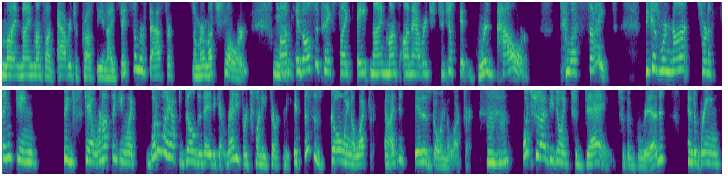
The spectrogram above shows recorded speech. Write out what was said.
nine, nine months on average across the United States. Some are faster, some are much slower. Yeah. Um, it also takes like eight, nine months on average to just get grid power to a site because we're not sort of thinking big scale. We're not thinking like, what do I have to build today to get ready for 2030? If this is going electric, and I think it is going electric, mm-hmm. what should I be doing today to the grid and to bring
